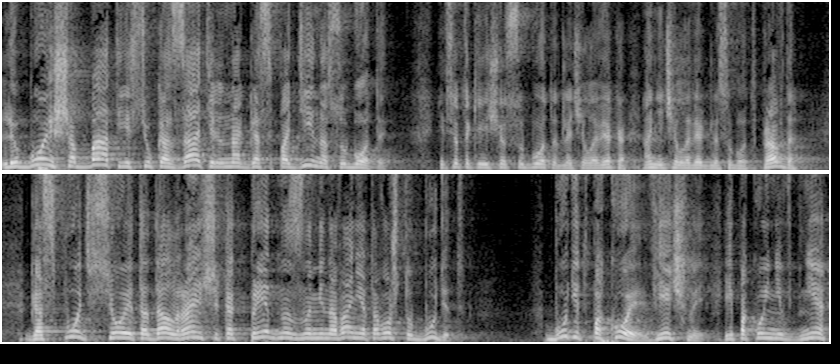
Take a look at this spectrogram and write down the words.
Любой шаббат есть указатель на господина субботы. И все-таки еще суббота для человека, а не человек для субботы. Правда? Господь все это дал раньше как предназнаменование того, что будет. Будет покой вечный, и покой не в дне,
